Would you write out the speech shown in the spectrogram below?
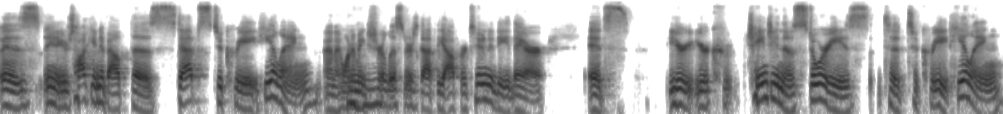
is you know you're talking about the steps to create healing and i want to make Mhm. sure listeners got the opportunity there it's you're you're cr- changing those stories to to create healing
